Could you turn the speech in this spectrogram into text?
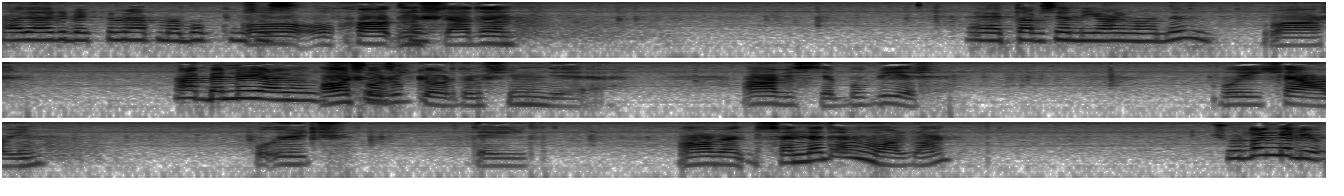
Hadi hadi bekleme yapma bok gibi O chest. oku atmışladım. Evet tabi sende yay var değil mi? Var. Ha bende yay oldu. Aa çocuk gördüm şimdi. Abi işte bu bir. Bu iki abim. Bu üç. Değil. Aa ben sende de mi var lan? Şuradan geliyor.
